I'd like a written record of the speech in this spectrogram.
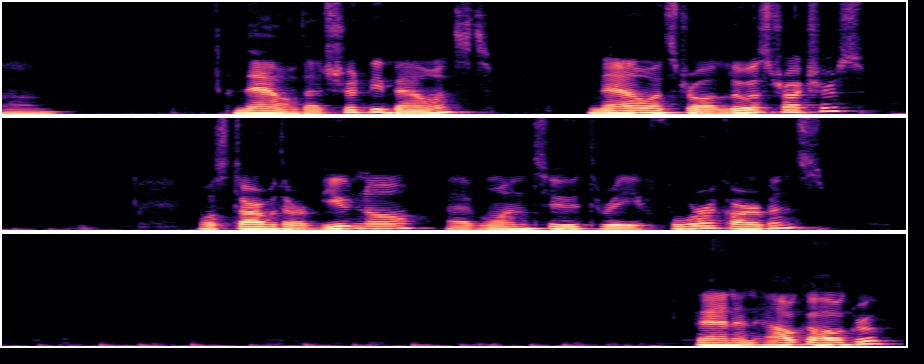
Um, now, that should be balanced. Now let's draw Lewis structures. We'll start with our butanol. I have one, two, three, four carbons. Then an alcohol group.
